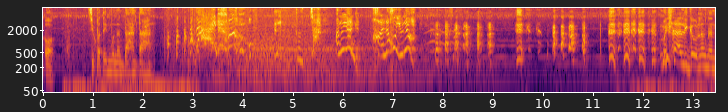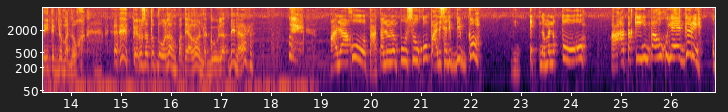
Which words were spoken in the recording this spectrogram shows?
Oh, sipatin mo ng dahan-dahan. Ay! Ah! Oh! Eh, Putya! Ano yan? Akala ko yun ah! May naligaw lang na native na manok. Pero sa totoo lang, pati ako, nagulat din ha. Akala ko, tatalo ng puso ko, pali sa dibdib ko. Lintik naman ako to, oo. Aatakihin pa ako, Kuya Edgar eh. Oh,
